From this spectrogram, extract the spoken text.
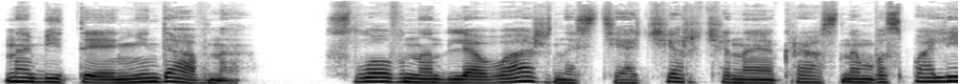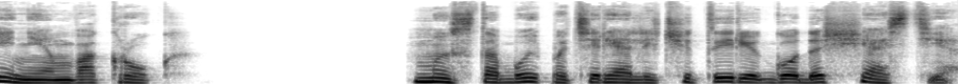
набитое недавно, словно для важности, очерченное красным воспалением вокруг. «Мы с тобой потеряли четыре года счастья.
